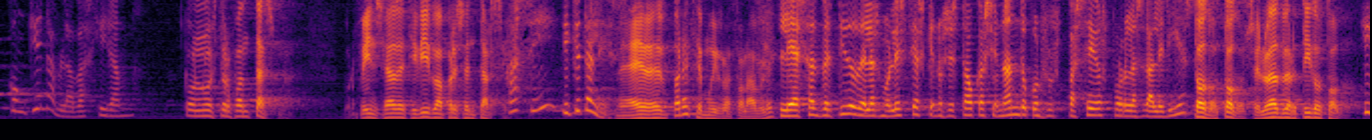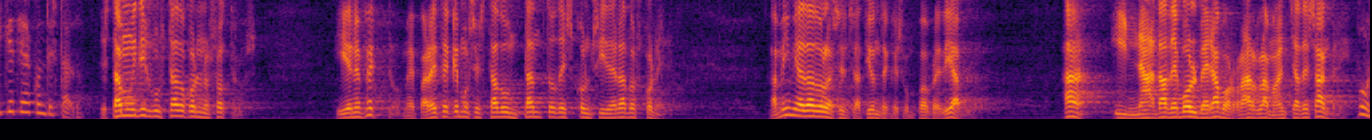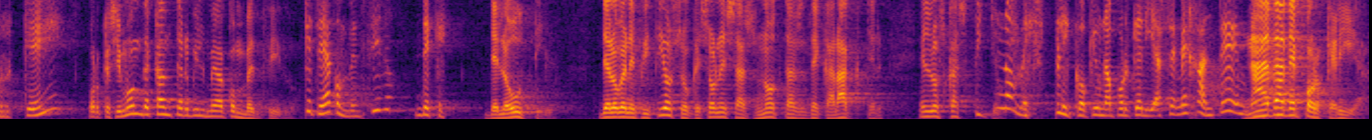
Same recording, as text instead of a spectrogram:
¿Con quién hablabas, Hiram? Con nuestro fantasma. Por fin se ha decidido a presentarse. ¿Ah, sí? ¿Y qué tal es? Me parece muy razonable. ¿Le has advertido de las molestias que nos está ocasionando con sus paseos por las galerías? Todo, todo, se lo he advertido todo. ¿Y qué te ha contestado? Está muy disgustado con nosotros. Y en efecto, me parece que hemos estado un tanto desconsiderados con él. A mí me ha dado la sensación de que es un pobre diablo. Ah, y nada de volver a borrar la mancha de sangre. ¿Por qué? Porque Simón de Canterville me ha convencido. ¿Qué te ha convencido? ¿De qué? De lo útil, de lo beneficioso que son esas notas de carácter en los castillos. No me explico que una porquería semejante... Nada de porquería.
